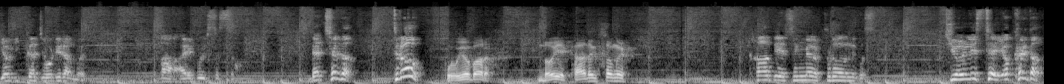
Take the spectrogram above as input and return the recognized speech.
여기까지 오리란 걸다 알고 있었어 내 차례다 들어! 보여봐라. 너의 가능성을. 카드의 생명을 불어넣는 것은 듀얼리스트의 역할이다.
